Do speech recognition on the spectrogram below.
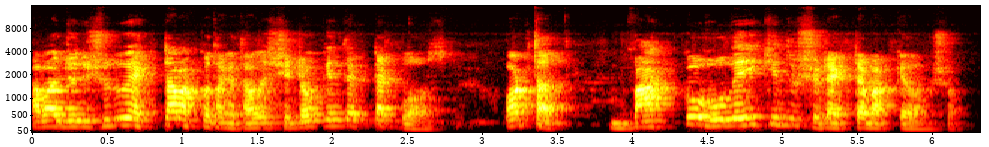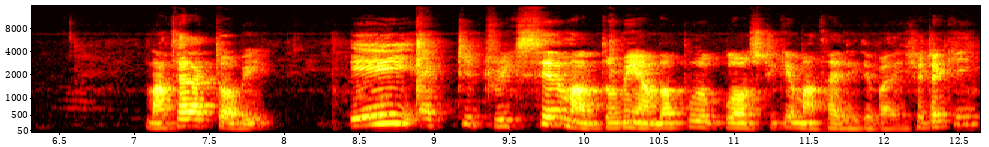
আবার যদি শুধু একটা বাক্য থাকে, তাহলে সেটাও কিন্তু একটা ক্লজ অর্থাৎ বাক্য হলেই কিন্তু সেটা একটা বাক্যের অংশ। মাথায় রাখতে হবে, এই একটি ট্রিক্সের মাধ্যমে আমরা পুরো ক্লজটিকে মাথায় নিতে পারি। সেটা কি?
